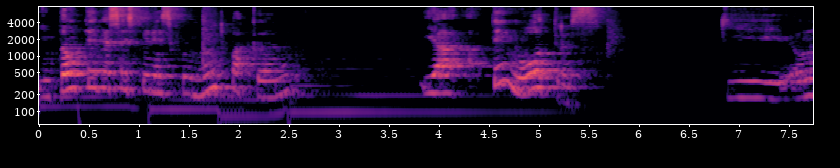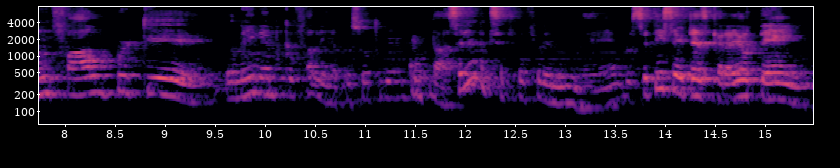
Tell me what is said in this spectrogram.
Então teve essa experiência, foi muito bacana. E a, tem outras que eu não falo porque eu nem lembro o que eu falei, a pessoa que veio me contar. Você lembra que você falou? Eu falei, não lembro. Você tem certeza que era eu? Tenho. Eu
